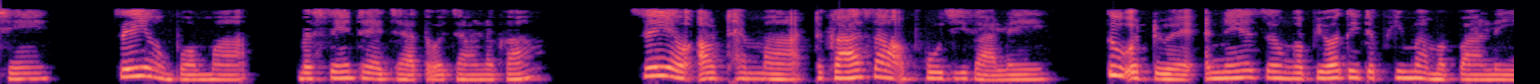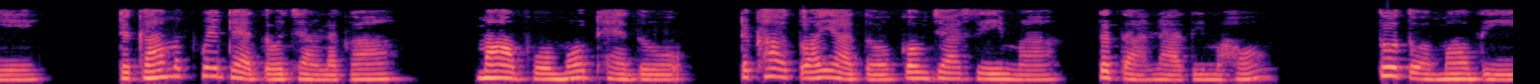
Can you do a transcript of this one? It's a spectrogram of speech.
ချင်းဆေးရုံပေါ်မှ မဆင်းတတ်ကြသောကြောင့်၎င်း ဆေးရုံအောက်ထပ်မှတကားဆောင်အဖိုးကြီးကလည်း သူ့အတွက်အ ਨੇ ဆုံးငပြောသည့်တဖီးမှမပါလျင်တကားမဖွင့်တတ်သောကြောင့်၎င်း မောင်ဖိုမော့ထန်သို့ တစ်ခေါက်သွားရသော ကုန်ကြစေးမှာတက်တာလှသည်မဟုတ် သို့တော်မောင်သည်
